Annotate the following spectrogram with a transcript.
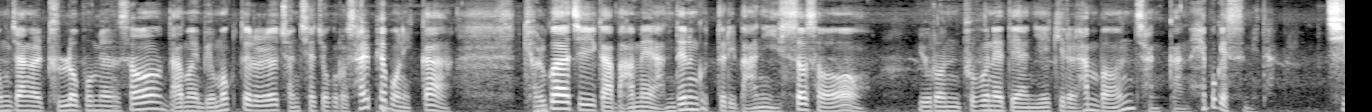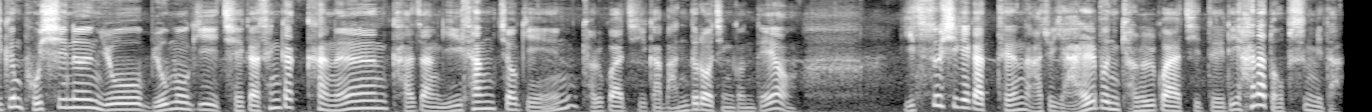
농장을 둘러보면서 나무의 묘목들을 전체적으로 살펴보니까 결과지가 마음에 안 드는 것들이 많이 있어서 이런 부분에 대한 얘기를 한번 잠깐 해보겠습니다. 지금 보시는 요 묘목이 제가 생각하는 가장 이상적인 결과지가 만들어진 건데요. 이쑤시개 같은 아주 얇은 결과지들이 하나도 없습니다.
